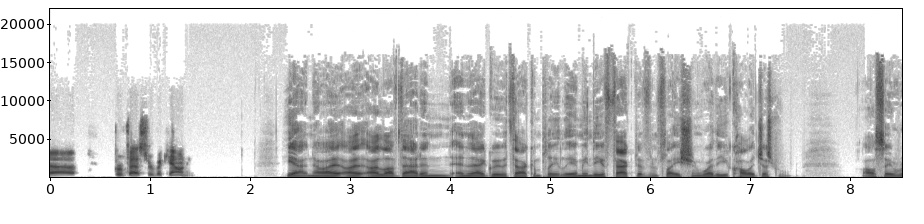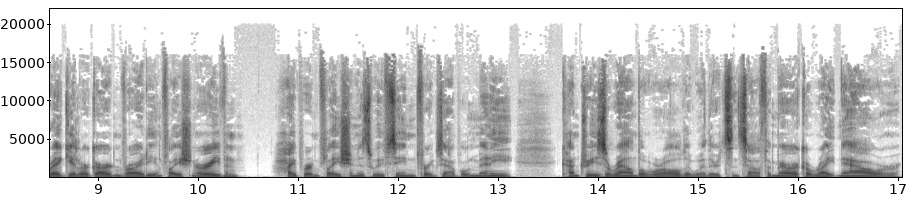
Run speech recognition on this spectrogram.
uh, professor of accounting. Yeah, no, I, I, I love that, and and I agree with that completely. I mean, the effect of inflation, whether you call it just, I'll say regular garden variety inflation, or even hyperinflation, as we've seen, for example, in many countries around the world, whether it's in South America right now or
